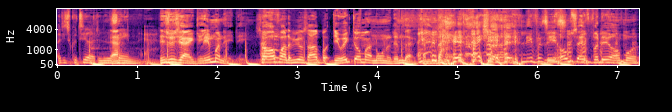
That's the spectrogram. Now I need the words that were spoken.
og diskuterede det nede i Ja. sagen. Ja. Det synes jeg er en glimrende idé. Så opretter vi vores eget Det er jo ikke dummere end nogen af dem der. Kan man nej, nej, lige Vi præcis. på det område.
